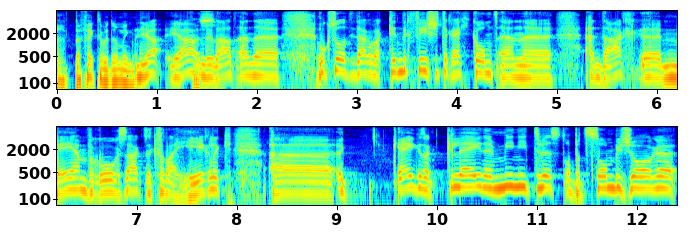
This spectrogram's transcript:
per- perfecte bedoeling. Ja, ja Dus- inderdaad. En eh, ook zo dat hij daar op dat kinderfeestje terechtkomt en, eh, en daar eh mij hem veroorzaakt. Ik vond dat heerlijk. Ik- eigenlijk een kleine mini-twist op het zombie-genre.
